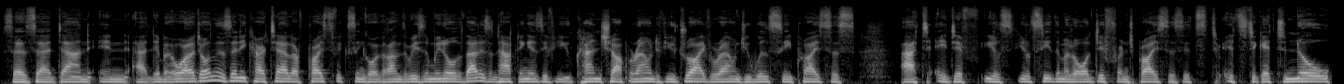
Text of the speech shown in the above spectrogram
says uh, Dan in uh, Limerick. Well, I don't think there's any cartel or price fixing going on. The reason we know that that isn't happening is if you can shop around, if you drive around, you will see prices at a diff. You'll you'll see them at all different prices. It's to, it's to get to know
